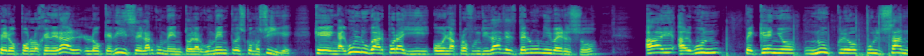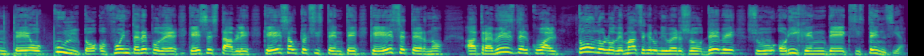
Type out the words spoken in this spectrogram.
Pero por lo general lo que dice el argumento, el argumento es como sigue, que en algún lugar por allí o en las profundidades del universo hay algún pequeño núcleo pulsante, oculto o fuente de poder que es estable, que es autoexistente, que es eterno, a través del cual todo lo demás en el universo debe su origen de existencia.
